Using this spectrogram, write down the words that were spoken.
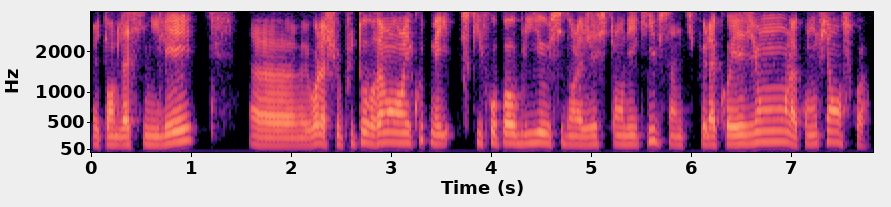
le temps de l'assimiler. Euh, voilà, je suis plutôt vraiment dans l'écoute, mais ce qu'il ne faut pas oublier aussi dans la gestion d'équipe, c'est un petit peu la cohésion, la confiance. Quoi.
